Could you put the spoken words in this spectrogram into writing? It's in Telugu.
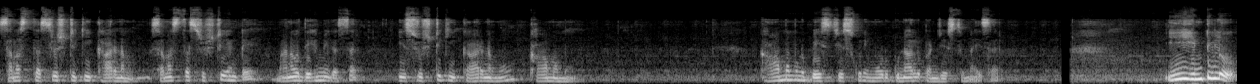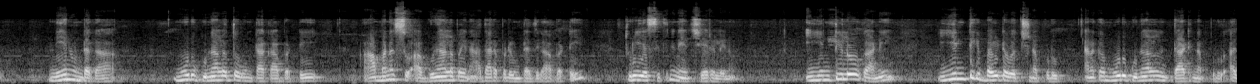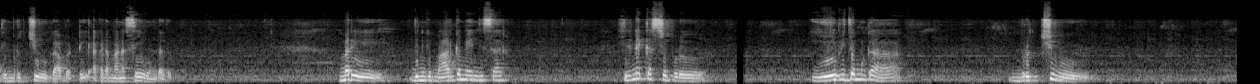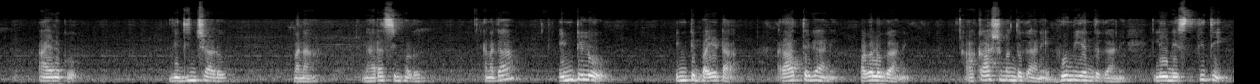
సమస్త సృష్టికి కారణం. సమస్త సృష్టి అంటే మానవ దేహమే కదా సార్. ఈ సృష్టికి కారణము కామము. కామమును బేస్ చేసుకుని మూడు గుణాలు పనిచేస్తున్నాయి సార్. ఈ ఇంటిలో నేనుండగా మూడు గుణాలతో ఉంటా కాబట్టి ఆ మనస్సు ఆ గుణాలపైన ఆధారపడి ఉంటుంది కాబట్టి తురియ స్థితిని నేను చేరలేను. ఈ ఇంటిలో కానీ ఈ ఇంటికి బయట వచ్చినప్పుడు అనగా మూడు గుణాలను దాటినప్పుడు అది మృత్యువు కాబట్టి అక్కడ మనసే ఉండదు. మరి దీనికి మార్గం ఏంది సార్? హిరణ్యకశ్యపుడు ఏ విధముగా మృత్యువు ఆయనకు విధించాడు? మన నరసింహుడు అనగా ఇంటిలో ఇంటి బయట రాత్రి కానీ పగలు కానీ ఆకాశమందు కానీ భూమి ఎందు కానీ లేని స్థితి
